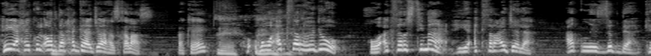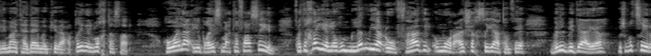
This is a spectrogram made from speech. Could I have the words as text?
هي حيكون ال order حقها جاهز خلاص أوكي؟ إيه. هو أكثر هدوء. هو أكثر استماع هي أكثر عجلة. عطني الزبدة. كلماتها دائما كذا أعطيني المختصر. هو لا يبغى يسمع تفاصيل. فتخيل لو هم لم يعوا في هذه الأمور على شخصياتهم في بالبداية وش بتصير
